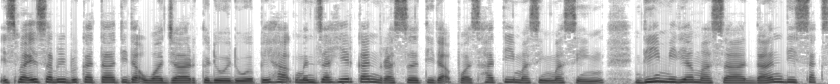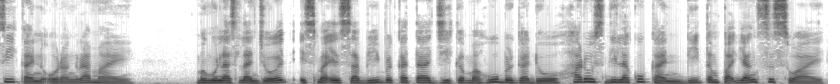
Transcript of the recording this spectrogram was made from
Ismail Sabri berkata tidak wajar kedua-dua pihak menzahirkan rasa tidak puas hati masing-masing di media masa dan disaksikan orang ramai. Mengulas lanjut, Ismail Sabri berkata jika mahu bergaduh harus dilakukan di tempat yang sesuai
